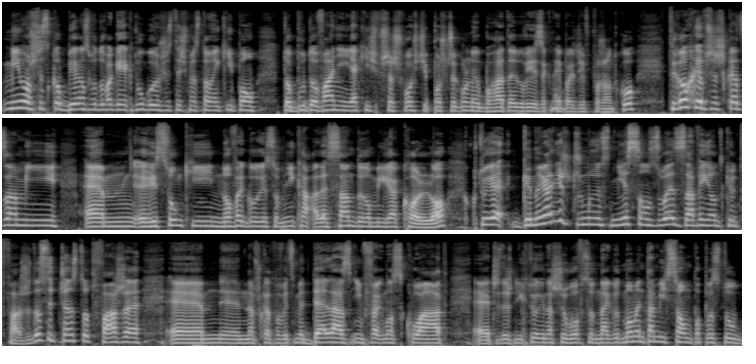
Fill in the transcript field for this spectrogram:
Mimo wszystko, biorąc pod uwagę, jak długo już jesteśmy z tą ekipą, to budowanie jakiejś przeszłości poszczególnych bohaterów jest jak najbardziej w porządku. Trochę przeszkadza mi em, rysunki nowego rysownika Alessandro Miracollo, które generalnie rzecz ujmując nie są złe, za wyjątkiem twarzy. Dosyć często twarze, e, na przykład powiedzmy Della z Inferno Squad, e, czy też niektórych naszych łowców nagród, momentami są po prostu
